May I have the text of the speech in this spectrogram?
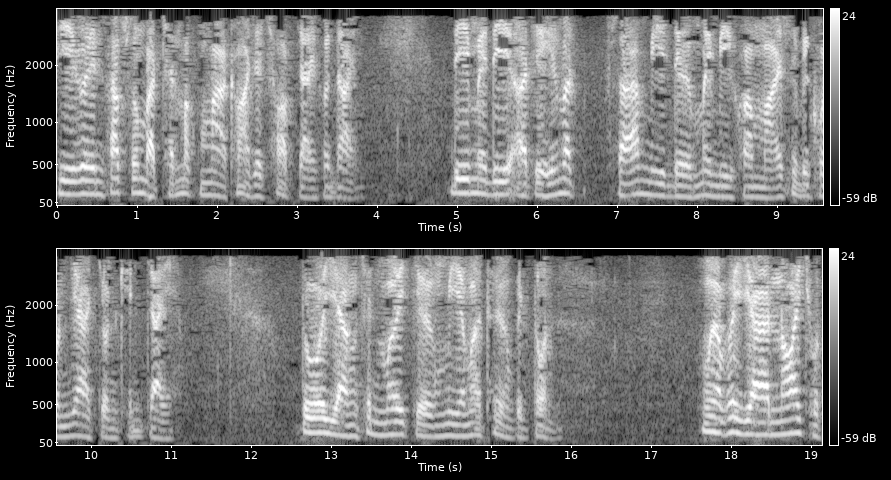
ทีเห็นทรัพย์สมบัติฉันมาก ๆเขาอาจจะชอบใจก็ได้ ดีไม่ดีอาจจะเห็นว่าสามีเดิมไม่มีความหมายซึ่งเป็นคนยากจนเข็นใจ ตัวอย่างเช่นเมยเจิงเมียมะเทิงเป็นต้น เมื่อพยานน้อยฉุด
